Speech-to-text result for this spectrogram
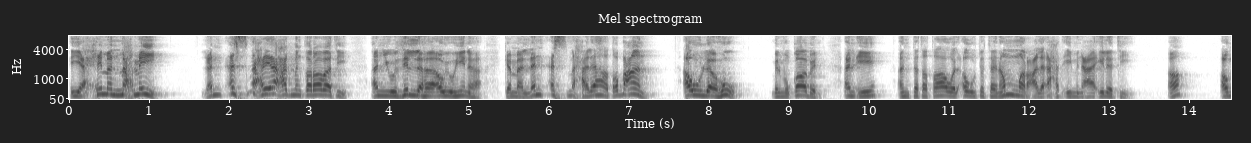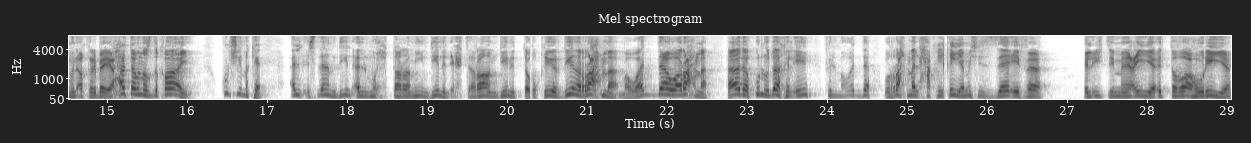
هي حما محمي. لن أسمح لأحد من قرابتي أن يذلها أو يهينها. كما لن أسمح لها طبعا أو له بالمقابل. أن إيه؟ أن تتطاول أو تتنمر على أحد إيه من عائلتي. أه؟ أو من أقربائي حتى من أصدقائي. كل شيء مكان. الإسلام دين المحترمين دين الاحترام دين التوقير دين الرحمة مودة ورحمة. هذا كله داخل إيه؟ في المودة والرحمة الحقيقية مش الزائفة الاجتماعية التظاهرية.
